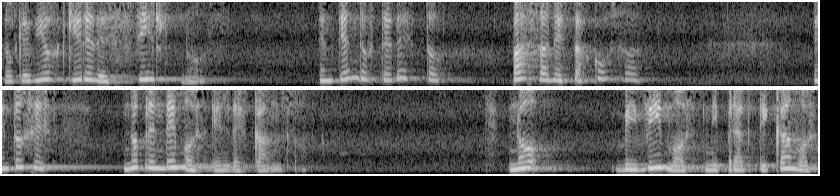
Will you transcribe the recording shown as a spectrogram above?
lo que Dios quiere decirnos. ¿Entiende usted esto? Pasan estas cosas. Entonces, no aprendemos el descanso no vivimos ni practicamos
